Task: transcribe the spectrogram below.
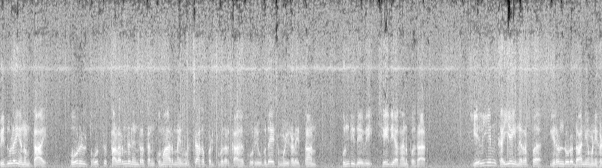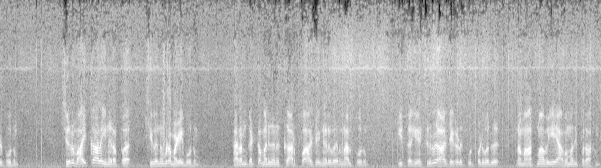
விதுலை எனும் தாய் போரில் தோற்று தளர்ந்து நின்ற தன் குமாரனை உற்சாகப்படுத்துவதற்காக கூறிய உபதேச மொழிகளைத்தான் குந்தி தேவி செய்தியாக அனுப்புகிறார். எலியின் கையை நிரப்ப இரண்டொரு தானிய மணிகள் போதும். சிறு வாய்க்காலை நிரப்ப சில நிமிட மழை போதும். தரம் கட்ட மனிதனுக்கு அற்ப ஆசை நிறைவேறினால் போதும். இத்தகைய சிறு ஆசைகளுக்கு உட்படுவது நம் ஆத்மாவையே அவமதிப்பதாகும்.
